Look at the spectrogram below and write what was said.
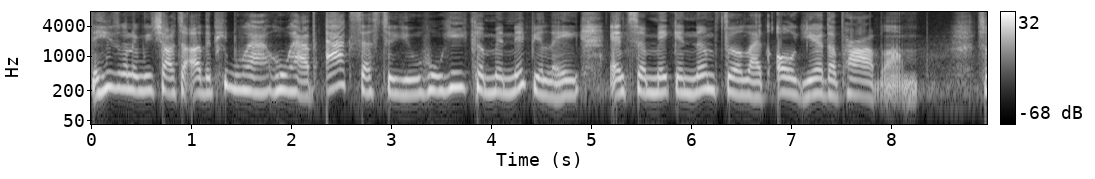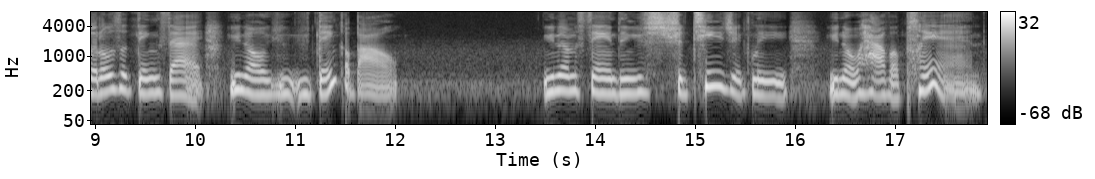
then he's going to reach out to other people who have, who have access to you, who he can manipulate into making them feel like, oh, you're the problem. So those are things that, you know, you, you think about. You know what I'm saying? Then you strategically, you know, have a plan.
